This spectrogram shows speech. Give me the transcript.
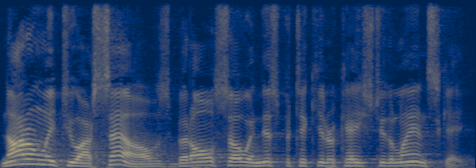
not only to ourselves, but also in this particular case to the landscape.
